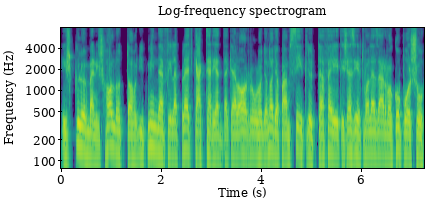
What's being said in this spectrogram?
és különben is hallotta, hogy itt mindenféle plegykák terjedtek el arról, hogy a nagyapám szétlőtte a fejét, és ezért van lezárva a koporsó,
